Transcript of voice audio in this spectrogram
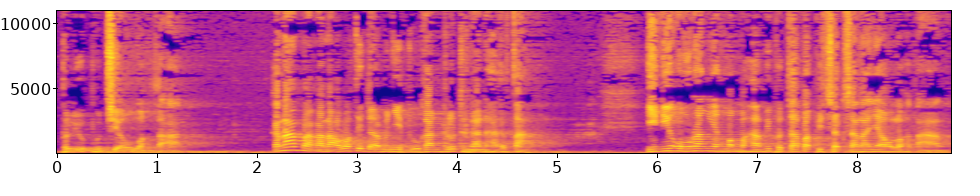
Beliau puji Allah Ta'ala. Kenapa? Karena Allah tidak menyibukkan dulu dengan harta ini orang yang memahami betapa bijaksananya Allah Taala.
